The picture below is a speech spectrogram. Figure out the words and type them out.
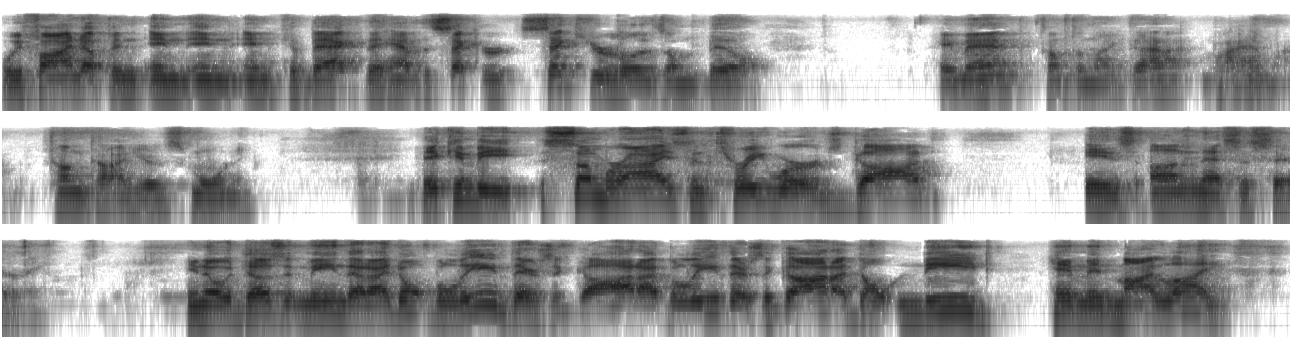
We find up in, in, in, in Quebec they have the secular, secularism bill. Amen? Something like that. Why am I tongue tied here this morning? It can be summarized in three words. God is unnecessary. You know, it doesn't mean that I don't believe there's a God. I believe there's a God. I don't need him in my life.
